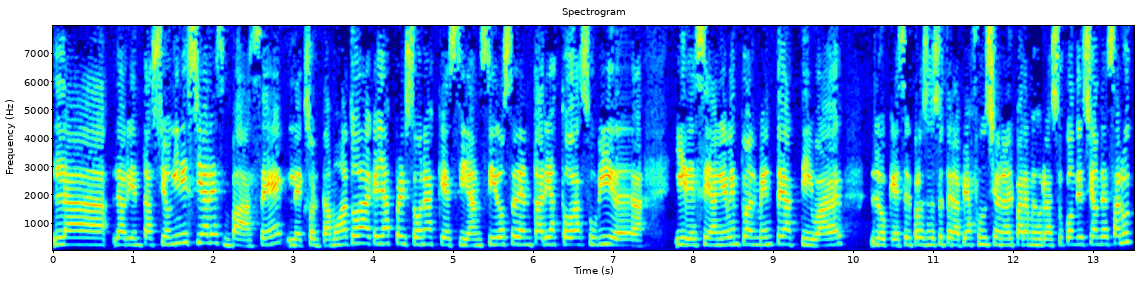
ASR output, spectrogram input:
la, la, orientación inicial es base. Le exhortamos a todas aquellas personas que si han sido sedentarias toda su vida y desean eventualmente activar lo que es el proceso de terapia funcional para mejorar su condición de salud,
